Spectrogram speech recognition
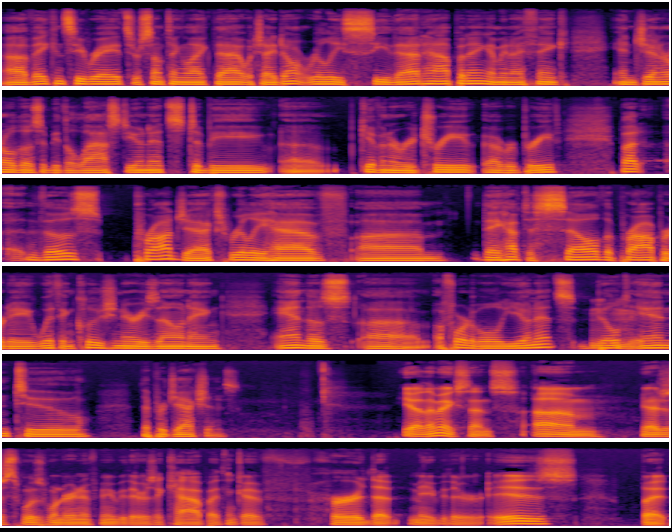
uh, vacancy rates or something like that, which I don't really see that happening. I mean, I think in general, those would be the last units to be uh, given a, retrieve, a reprieve. But uh, those projects really have um, they have to sell the property with inclusionary zoning and those uh, affordable units built mm-hmm. into the projections. Yeah, that makes sense. Um, yeah, I just was wondering if maybe there's a cap. I think I've heard that maybe there is, but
